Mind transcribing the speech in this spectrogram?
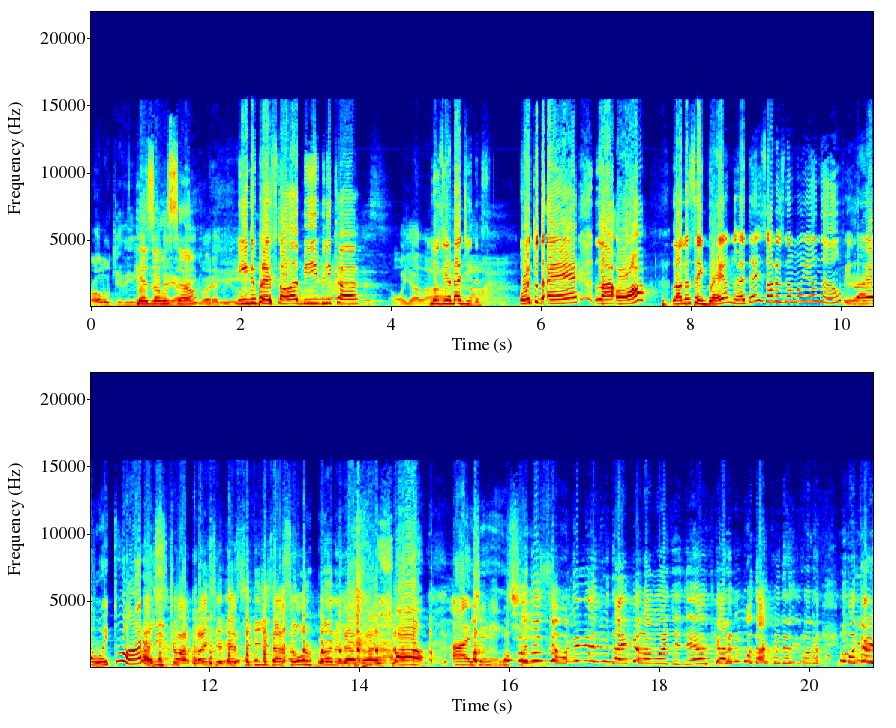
Olha o lookzinho da Resolução. Aí, Deus. Indo pra escola bíblica, Olha lá. blusinha da Adidas. Oito, da- é, lá, ó, lá na Assembleia não é 10 horas da manhã, não, filho. Lá é 8 horas. Ali, tio, atrás você vê a civilização urbana ali atrás, tio. Ó, ai, gente. Produção, alguém me ajuda aí, pelo amor de Deus, cara. Eu não vou dar conta desse programa. Eu vou ter um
